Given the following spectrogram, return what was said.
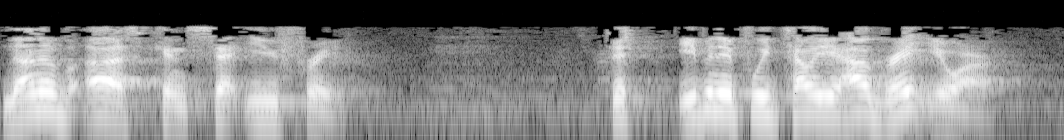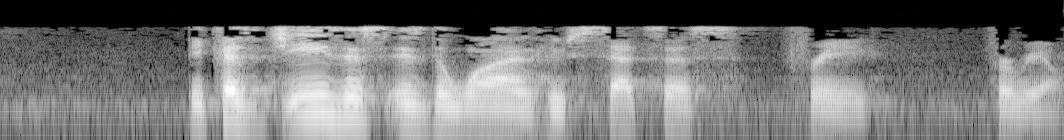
None of us can set you free. Just, even if we tell you how great you are. Because Jesus is the one who sets us free for real.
